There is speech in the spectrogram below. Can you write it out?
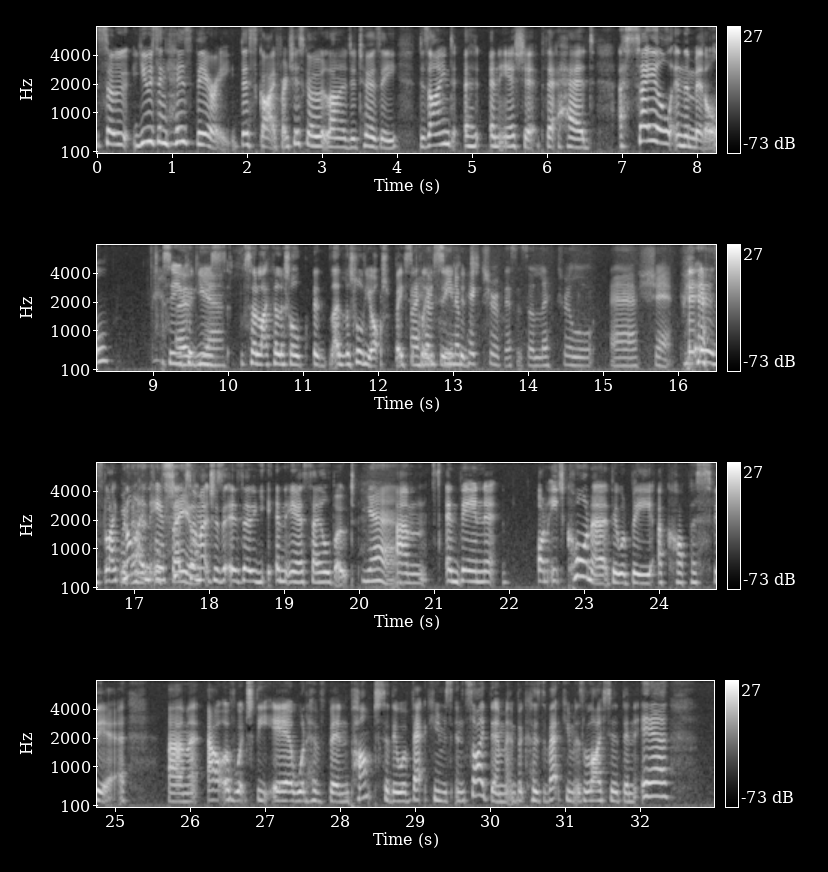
so, using his theory, this guy, Francesco Lana di Terzi, designed a, an airship that had a sail in the middle. So you Oh, could use yes. so like a little a little yacht basically. I have so seen a could- picture of this. It's a literal airship. It is like not an airship so much as it is a, an air sailboat. Yeah. Um, and then on each corner there would be a copper sphere, um, out of which the air would have been pumped. So there were vacuums inside them, and because the vacuum is lighter than air,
